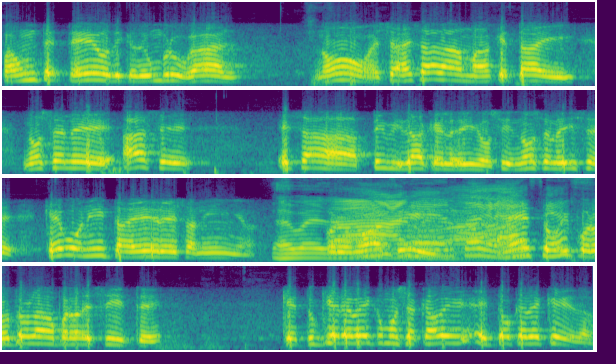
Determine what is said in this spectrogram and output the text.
para un teteo, de que de un brugal. No, esa, esa dama que está ahí no se le hace esa actividad que le dijo. Sí, no se le dice, qué bonita eres esa niña. Es verdad. Pero no así. Y por otro lado, para decirte que tú quieres ver cómo se acaba el toque de queda.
